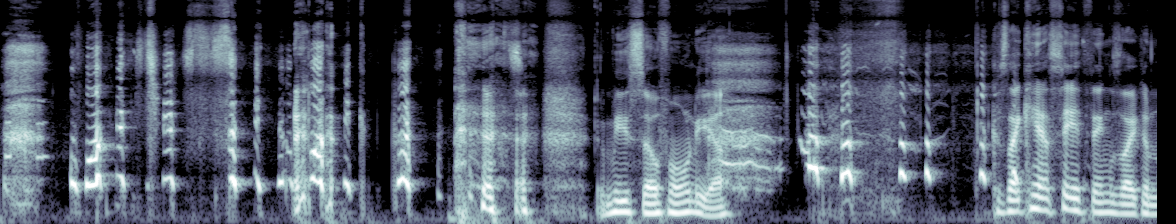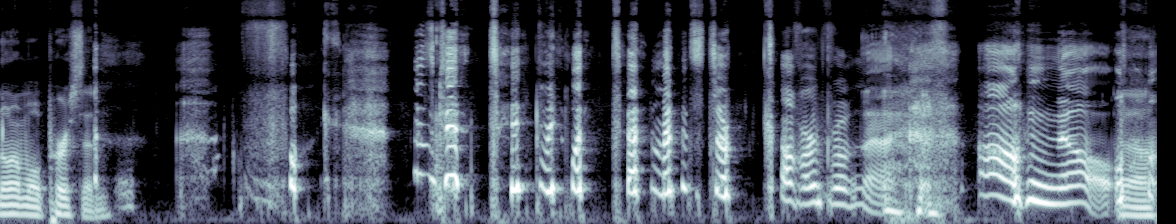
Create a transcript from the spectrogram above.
Why did you say it like that? Misophonia. Cuz I can't say things like a normal person. Fuck. It's gonna take me like 10 minutes to recover from that. Oh no. Uh,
